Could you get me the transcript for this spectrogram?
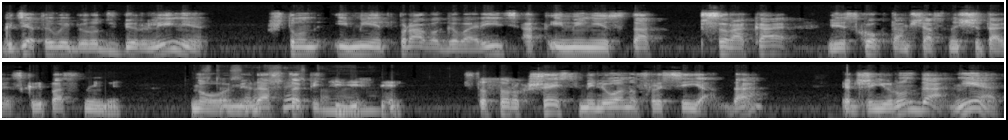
где-то выберут в Берлине, что он имеет право говорить от имени 140 или сколько там сейчас насчитали с крепостными новыми, 146, да, 150, 146 миллионов россиян, да? Это же ерунда. Нет.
